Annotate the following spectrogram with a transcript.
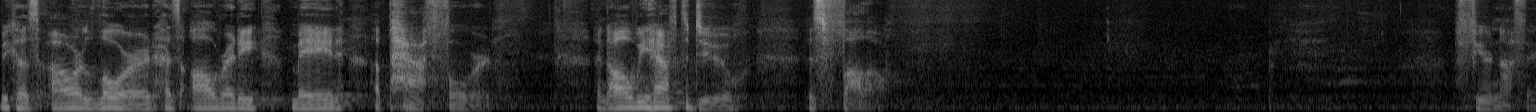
because our Lord has already made a path forward. And all we have to do is follow. Fear nothing.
